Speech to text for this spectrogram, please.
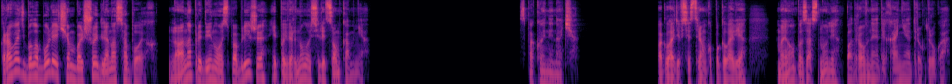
Кровать была более чем большой для нас обоих, но она придвинулась поближе и повернулась лицом ко мне. Спокойной ночи. Погладив сестренку по голове, мы оба заснули под ровное дыхание друг друга.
